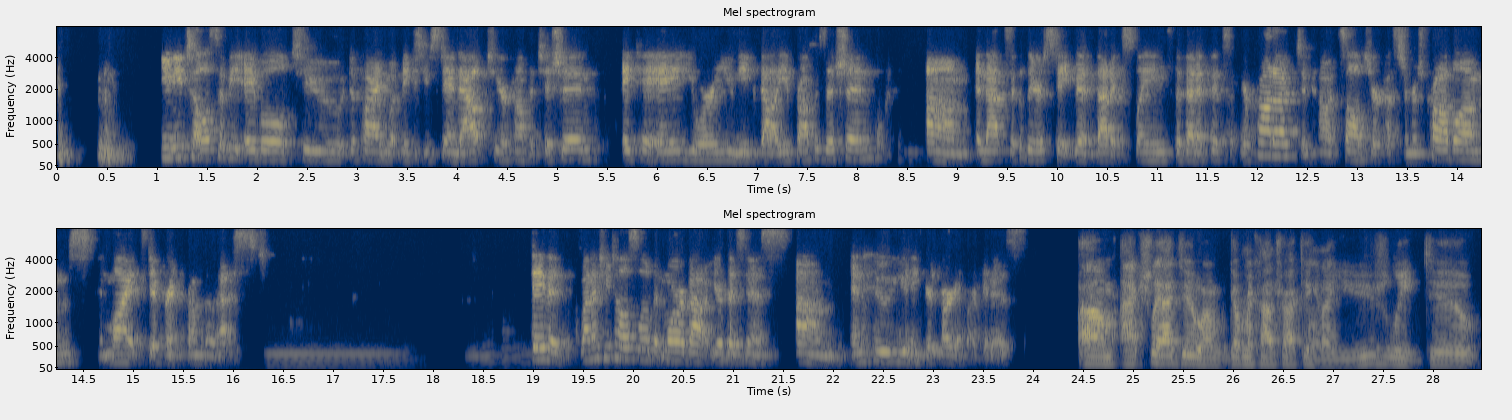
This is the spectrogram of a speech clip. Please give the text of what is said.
You need to also be able to define what makes you stand out to your competition, AKA your unique value proposition. Um, and that's a clear statement that explains the benefits of your product and how it solves your customers' problems and why it's different from the rest. David, why don't you tell us a little bit more about your business um, and who you think your target market is? Um, actually, I do um government contracting and I usually do,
